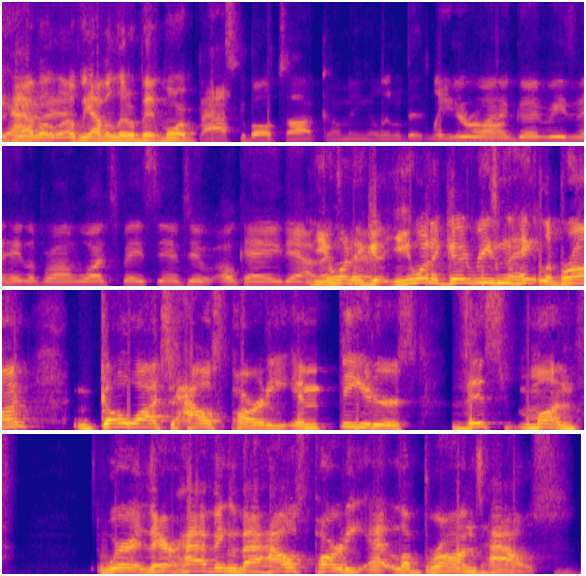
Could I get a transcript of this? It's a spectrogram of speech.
we have a this. we have a little bit more basketball talk coming a little bit later You want on. a good reason to hate LeBron? Watch Space Jam 2. Okay, yeah. you want a good you want a good reason to hate LeBron? Go watch House Party in theaters this month where they're having the house party at LeBron's house.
